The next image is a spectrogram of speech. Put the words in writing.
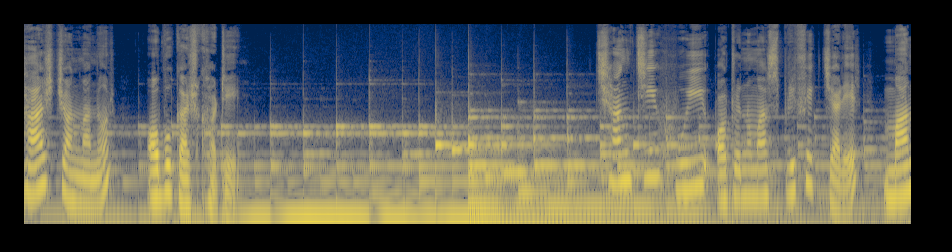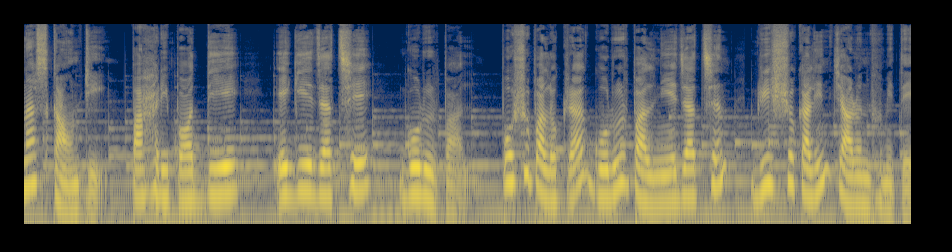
ঘাস জন্মানোর অবকাশ ঘটে। ছাংচি হুই অটোনোমাস প্রিফেকচারের মানাস কাউন্টি পাহাড়ি পথ দিয়ে এগিয়ে যাচ্ছে গরুর পাল। পশুপালকরা গরুর পাল নিয়ে যাচ্ছেন গ্রীষ্মকালীন চারণভূমিতে।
